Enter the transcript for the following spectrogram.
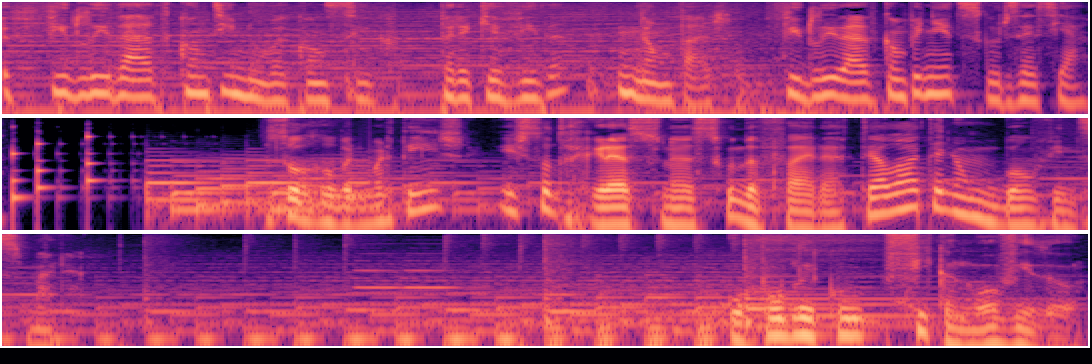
a fidelidade continua consigo, para que a vida não pare. Fidelidade Companhia de Seguros S.A. Sou Ruben Martins e estou de regresso na segunda-feira. Até lá, tenham um bom fim de semana. O público fica no ouvido.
